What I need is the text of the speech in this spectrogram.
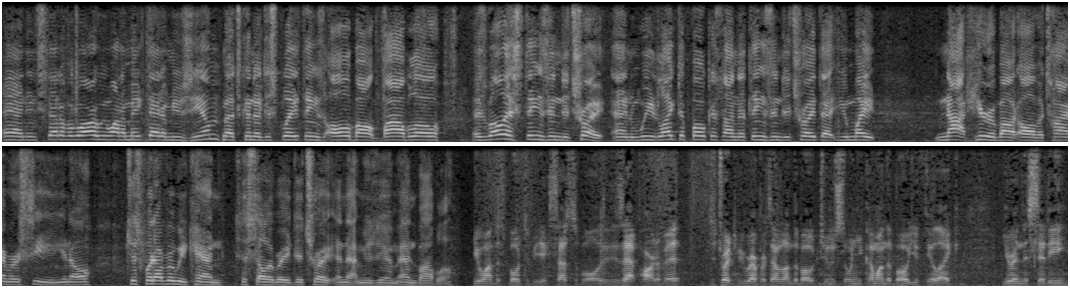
and instead of a bar, we want to make that a museum that's going to display things all about Boblo as well as things in Detroit. And we'd like to focus on the things in Detroit that you might not hear about all the time or see, you know just whatever we can to celebrate Detroit in that museum and Boblo. You want this boat to be accessible. Is that part of it? Detroit to be represented on the boat too, so when you come on the boat, you feel like you're in the city?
